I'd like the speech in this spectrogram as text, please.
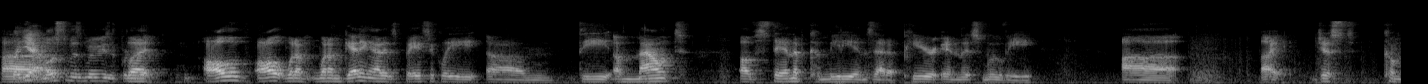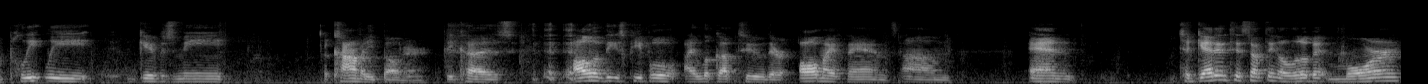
But yeah, Uh, most of his movies are pretty but good. all of all what I'm what I'm getting at is basically um, the amount of stand-up comedians that appear in this movie. Uh, I just completely gives me a comedy boner because all of these people I look up to. They're all my fans. Um, and to get into something a little bit more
